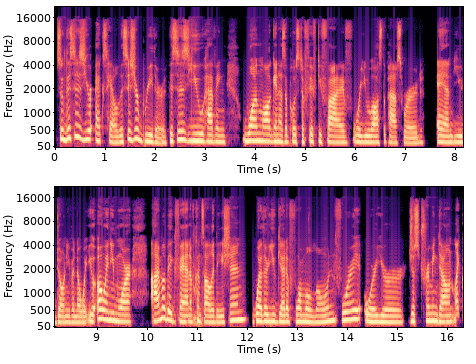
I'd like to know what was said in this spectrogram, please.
So this is your exhale. This is your breather. This is you having one login as opposed to 55 where you lost the password and you don't even know what you owe anymore. I'm a big fan of consolidation, whether you get a formal loan for it or you're just trimming down. Like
